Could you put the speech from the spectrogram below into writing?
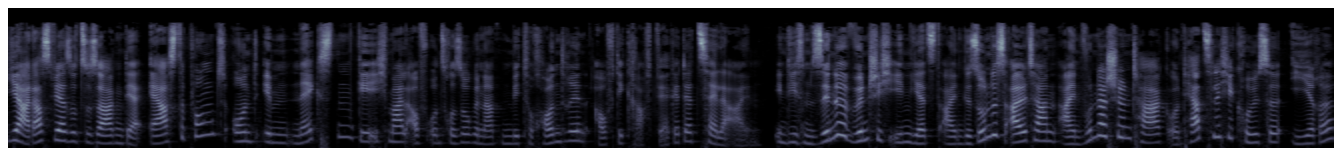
Ja, das wäre sozusagen der erste Punkt. Und im nächsten gehe ich mal auf unsere sogenannten Mitochondrien, auf die Kraftwerke der Zelle ein. In diesem Sinne wünsche ich Ihnen jetzt ein gesundes Altern, einen wunderschönen Tag und herzliche Grüße, Ihre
